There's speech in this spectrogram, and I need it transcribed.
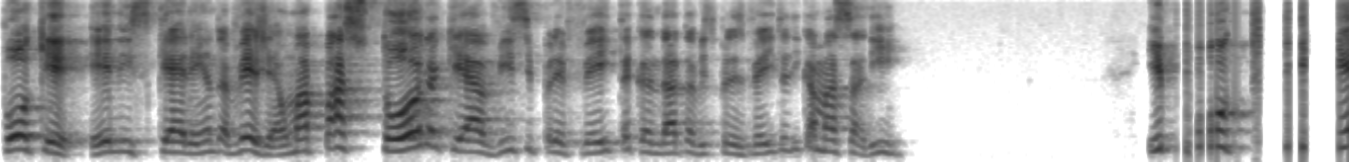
Porque eles querem. Veja, é uma pastora que é a vice-prefeita, candidata a vice-prefeita de Camaçari. E por que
